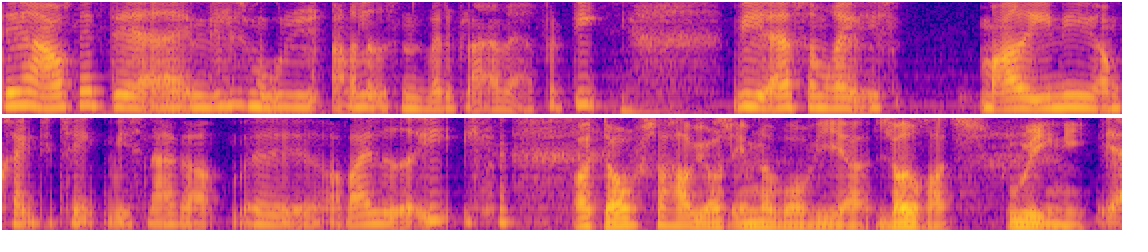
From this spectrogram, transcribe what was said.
Det her afsnit, det er en lille smule anderledes, end hvad det plejer at være, fordi vi er som regel meget enige omkring de ting, vi snakker om øh, og vejleder i. Og dog, så har vi også emner, hvor vi er lodret uenige. Ja,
